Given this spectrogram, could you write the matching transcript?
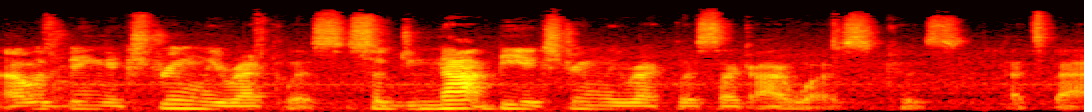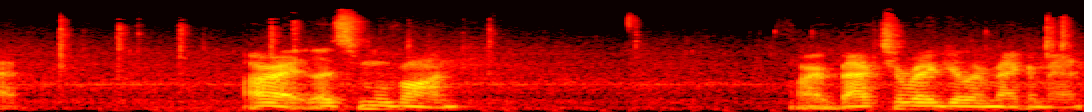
I was being extremely reckless. So do not be extremely reckless like I was, because that's bad. Alright, let's move on. Alright, back to regular Mega Man.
